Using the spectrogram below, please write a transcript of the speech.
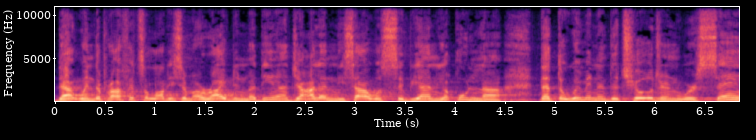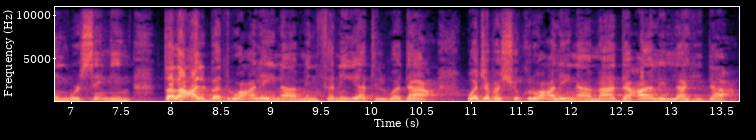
that when the Prophet صلى الله عليه وسلم arrived in Medina جعل النساء والصبيان يقولنا that the women and the children were saying were singing طلع البدر علينا من ثنية الوداع وجب الشكر علينا ما دعا لله داع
